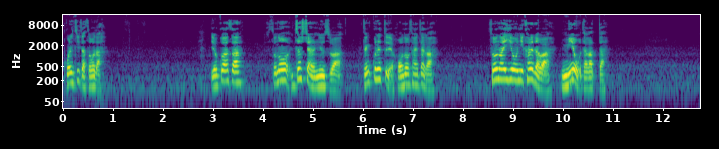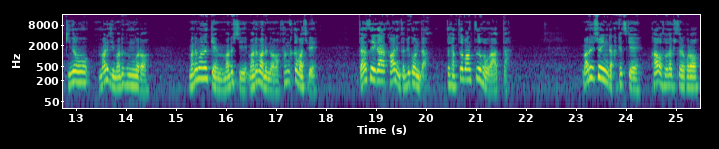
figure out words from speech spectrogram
ここに着いたそうだ。翌朝、その自殺者のニュースは全国ネットで報道されたが、その内容に彼らは耳を疑った。昨日、丸時丸分頃、〇〇県丸市〇〇の三角町で、男性が川に飛び込んだと110番通報があった。丸署員が駆けつけ、川を捜索したところ、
